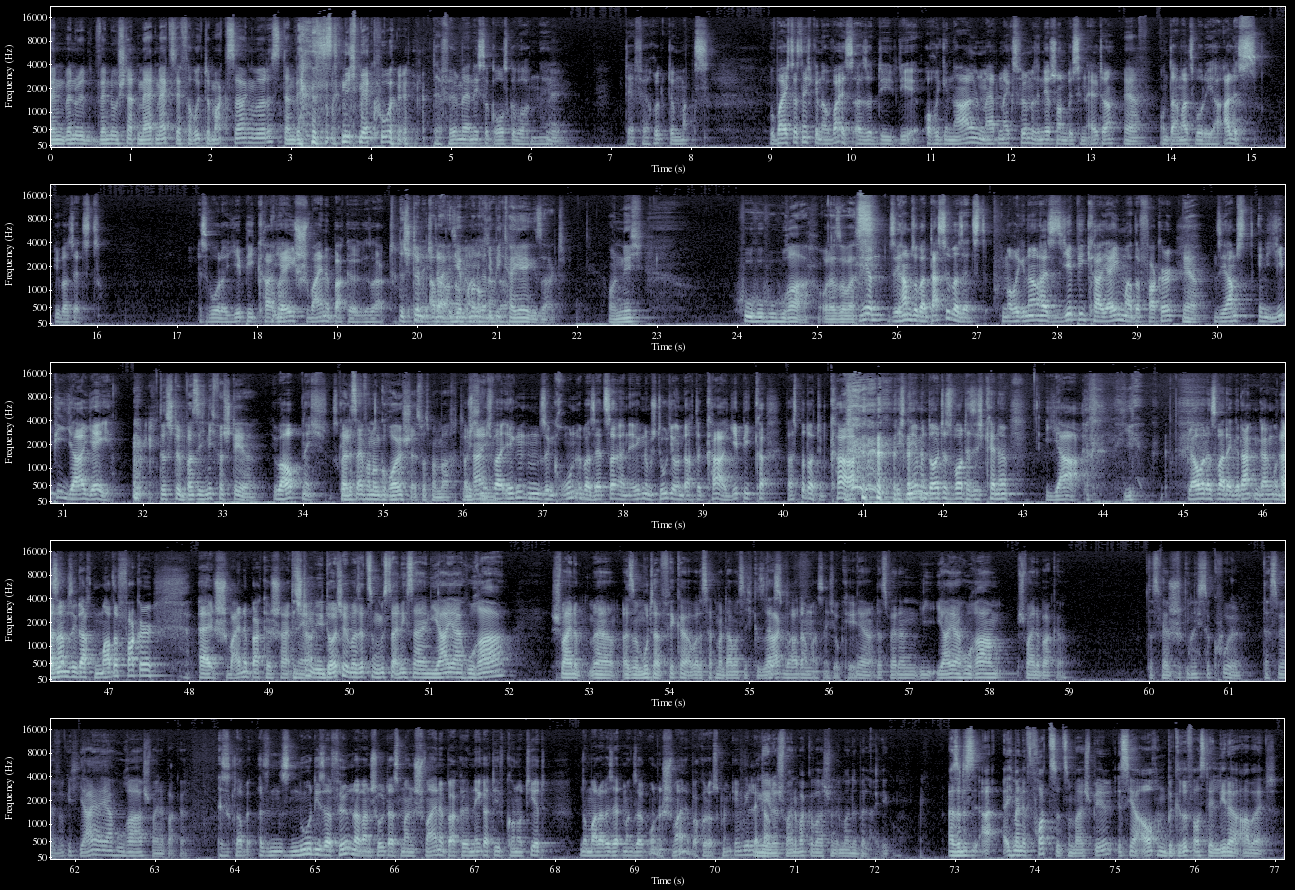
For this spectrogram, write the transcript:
wenn, wenn, du, wenn du statt Mad Max der verrückte Max sagen würdest, dann wäre es nicht mehr cool. Der Film wäre nicht so groß geworden. Nee. Nee. Der verrückte Max. Wobei ich das nicht genau weiß. Also die, die originalen Mad Max-Filme sind ja schon ein bisschen älter. Ja. Und damals wurde ja alles übersetzt. Es wurde Yippie Aber- Ki Schweinebacke gesagt. Das stimmt, aber sie haben immer noch erinnern darf. Yippie gesagt. Und nicht Hu Hu Hu Hurra oder sowas. Und sie haben sogar das übersetzt. Im Original heißt es Yippie Ki Motherfucker. Ja. Und sie haben es in Yippie Ja Yay. Das stimmt, was ich nicht verstehe. Überhaupt nicht. Es Weil das einfach nur ein Geräusch ist, was man macht. wahrscheinlich Nicht war irgendein Synchronübersetzer in irgendeinem Studio und dachte, K, Yippie K. Was bedeutet K? ich nehme ein deutsches Wort, das ich kenne. Ja. Ich glaube, das war der Gedankengang. Und Also- dann haben sie gedacht, Motherfucker, äh, Schweinebacke scheint. Das ja. stimmt, die deutsche Übersetzung müsste eigentlich sein, ja, ja, hurra, Schweine, äh, also Mutterficker, aber das hat man damals nicht Das gesagt. war damals nicht okay. Ja, das wäre dann, ja, ja, hurra, Schweinebacke. Das wäre wirklich nicht so cool. Das wäre wirklich, ja, ja, ja, hurra, Schweinebacke. Es ist, glaube also ist nur dieser Film daran schuld, dass man Schweinebacke negativ konnotiert. Normalerweise hätte man gesagt, oh, eine Schweinebacke, das klingt irgendwie lecker. Nee, eine Schweinebacke war schon immer eine Beleidigung. Also das, ist- ich meine, Fotze zum Beispiel ist ja auch ein Begriff aus der Lederarbeit.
